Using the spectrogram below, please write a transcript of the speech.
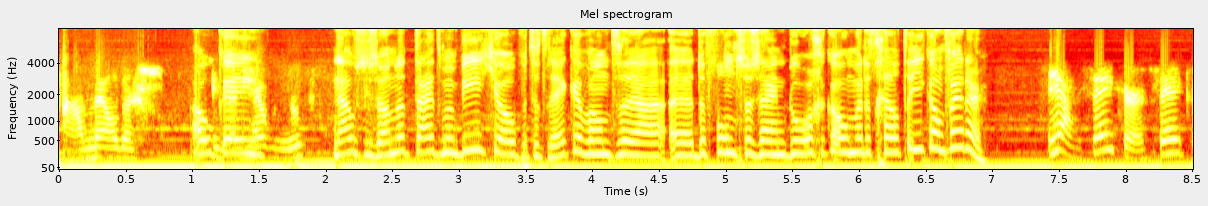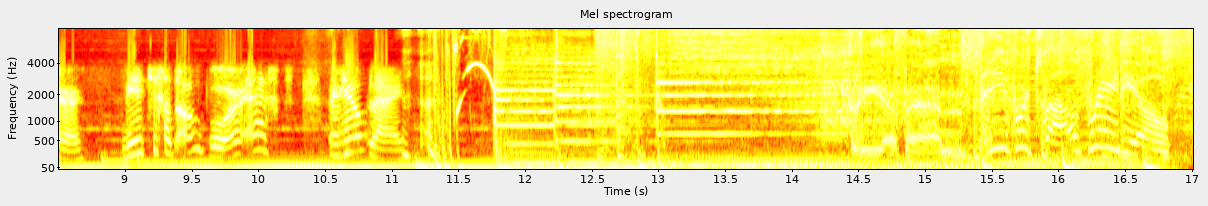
aanmelders. Oké. Ik ben heel benieuwd. Nou, Suzanne, tijd om een biertje open te trekken... want eh, eh, de fondsen zijn doorgekomen met het geld en je kan verder. Ja, zeker, zeker. Biertje gaat open hoor, echt. Ik ben heel blij. 3FM. 3 voor 12 radio. 3.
